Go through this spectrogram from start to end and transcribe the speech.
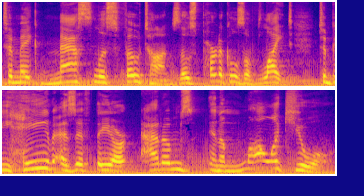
to make massless photons, those particles of light, to behave as if they are atoms in a molecule.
